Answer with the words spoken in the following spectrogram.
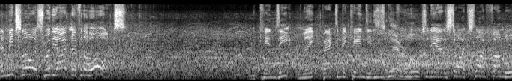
And Mitch Lewis with the opener for the Hawks. McKenzie, Meek, back to McKenzie. This is good for the Hawks on the outer side. Slight fumble.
